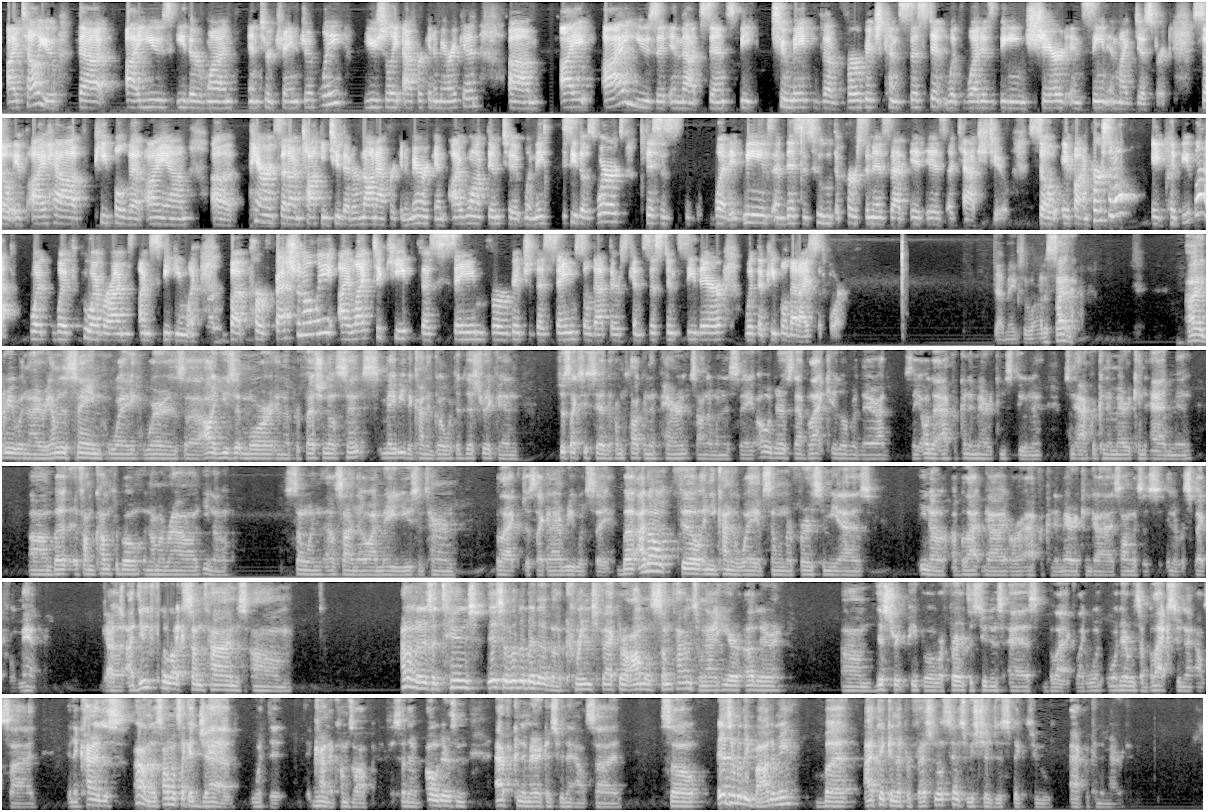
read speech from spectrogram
I tell you that I use either one interchangeably, usually African American. Um, I I use it in that sense be, to make the verbiage consistent with what is being shared and seen in my district. So if I have people that I am uh, parents that I'm talking to that are non African American, I want them to when they see those words, this is what it means and this is who the person is that it is attached to. So if I'm personal, it could be black with, with whoever I'm, I'm speaking with. But professionally, I like to keep the same verbiage the same so that there's consistency there with the people that I support. That makes a lot of sense. I, I agree with Nairi. I'm the same way, whereas uh, I'll use it more in a professional sense, maybe to kind of go with the district. And just like she said, if I'm talking to parents, I don't want to say, oh, there's that black kid over there. I say, oh, the African American student. It's an African American admin. Um, but if I'm comfortable and I'm around, you know, someone else I know, I may use the term black, just like Nairi would say. But I don't feel any kind of way if someone refers to me as, you know, a black guy or African American guy, as long as it's in a respectful manner. Gotcha. Uh, I do feel like sometimes, um, I don't know, there's a tinge, there's a little bit of a cringe factor almost sometimes when I hear other um, district people refer to students as black, like what, or there was a black student outside, and it kind of just I don't know, it's almost like a jab with it. It kind of comes off instead of oh, there's an African American student outside. So it doesn't really bother me, but I think in the professional sense, we should just stick to African American.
